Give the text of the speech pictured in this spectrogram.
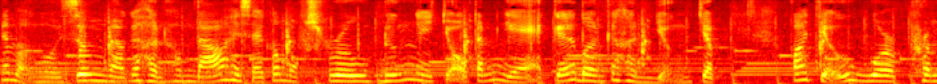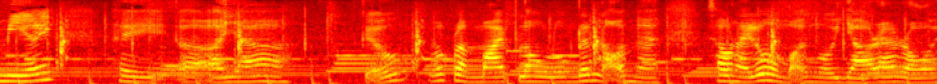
Nếu mọi người zoom vào cái hình hôm đó thì sẽ có một screw đứng ngay chỗ cánh gà kế bên cái hình dựng chụp có chữ World Premiere thì uh, yeah, kiểu rất là mind blow luôn đến nỗi mà sau này lúc mà mọi người dò ra rồi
